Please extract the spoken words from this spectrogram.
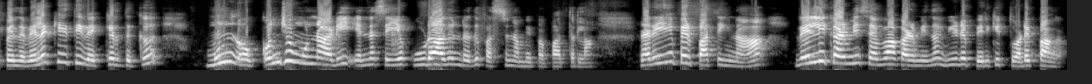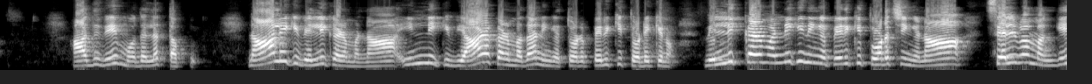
இப்போ இந்த விளக்கேத்தி வைக்கிறதுக்கு முன் கொஞ்சம் முன்னாடி என்ன செய்யக்கூடாதுன்றது ஃபர்ஸ்ட் நம்ம இப்போ பார்த்துடலாம் நிறைய பேர் பார்த்தீங்கன்னா வெள்ளிக்கிழமையும் செவ்வாய்க்கிழமையும் தான் வீடை பெருக்கி துடைப்பாங்க. அதுவே முதல்ல தப்பு. நாளைக்கு வெள்ளிக்கிழமைனா இன்னைக்கு வியாழக்கிழமை தான் நீங்க தொட பெருக்கி துடைக்கணும். வெள்ளிக்கிழமை அன்னைக்கு நீங்க பெருக்கி துடைச்சிங்கன்னா செல்வம் அங்கே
